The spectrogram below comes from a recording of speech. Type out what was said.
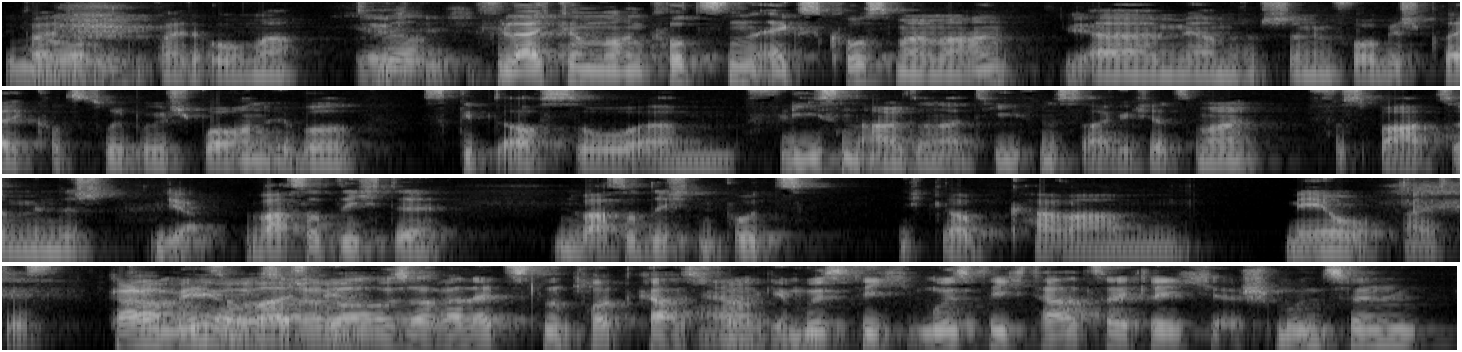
bei, der, bei der Oma. Richtig. Vielleicht können wir noch einen kurzen Exkurs mal machen. Ja. Äh, wir haben schon im Vorgespräch kurz drüber gesprochen, über es gibt auch so ähm, Fliesenalternativen, sage ich jetzt mal, fürs Bad zumindest. Ja. Wasserdichte, einen wasserdichten Putz. Ich glaube, Carameo heißt es. Carameo aus eurer, aus eurer letzten Podcast-Folge musste, ich, musste ich tatsächlich schmunzeln.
